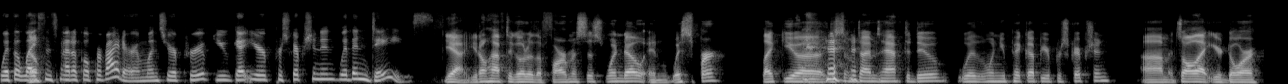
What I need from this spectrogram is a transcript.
with a licensed medical provider, and once you're approved, you get your prescription in within days. Yeah, you don't have to go to the pharmacist window and whisper like you, uh, you sometimes have to do with when you pick up your prescription. Um, it's all at your door.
